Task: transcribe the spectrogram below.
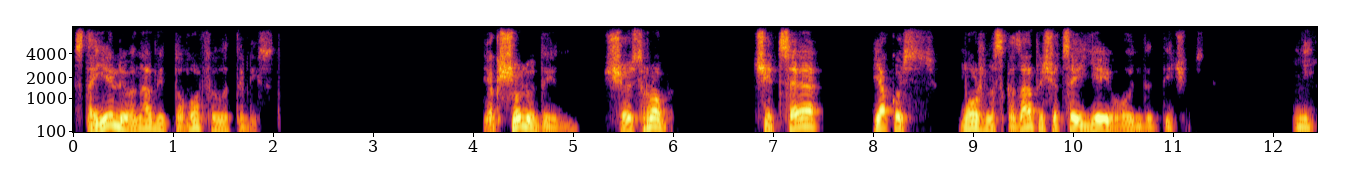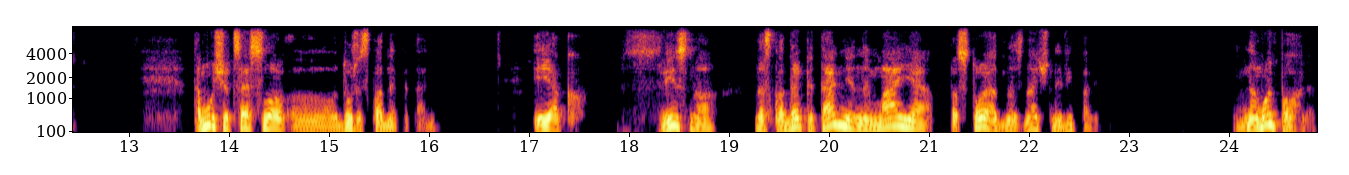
стає ли вона від того філателістом? Якщо людина щось робить, чи це якось можна сказати, що це є його ідентичність? Ні. Тому що це слово дуже складне питання. І як, звісно, на складне питання немає простої однозначної відповіді. На мой погляд,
